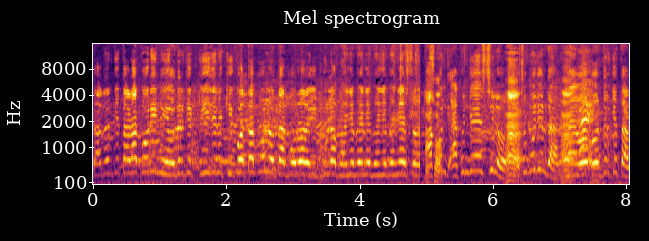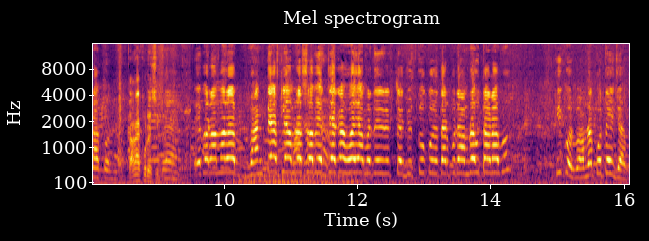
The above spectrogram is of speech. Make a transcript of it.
তাদেরকে তাড়া করিনি ওদেরকে কি যেন কি কথা বলল তারপর ওরা ইটগুলো ভেঙে ভেঙে ভেঙে ভেঙে এখন এখন যে এসেছিল অশোক মজুমদার হ্যাঁ। ও- ওদেরকে তাড়া করল। তারা করেছিল। হ্যাঁ। এবার আমরা ভাঙতে আসলে আমরা সব এক জায়গা হয় আমাদের একটা যুদ্ধ করে তারপরে আমরাও তাড়াবো। কি করব? আমরা কোথায় যাব?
